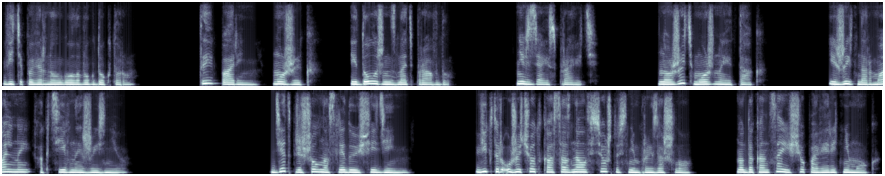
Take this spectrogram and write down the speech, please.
Витя повернул голову к доктору. Ты, парень, мужик, и должен знать правду нельзя исправить. Но жить можно и так. И жить нормальной, активной жизнью. Дед пришел на следующий день. Виктор уже четко осознал все, что с ним произошло, но до конца еще поверить не мог.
